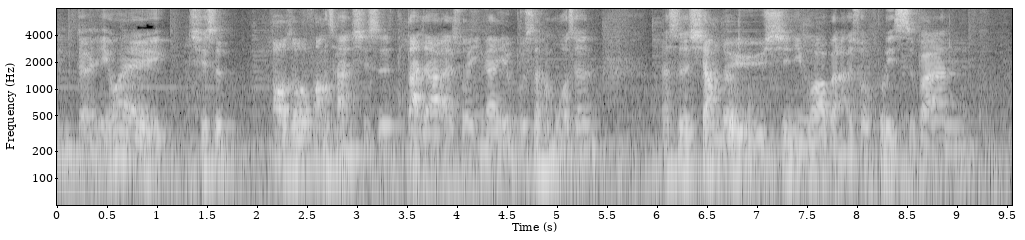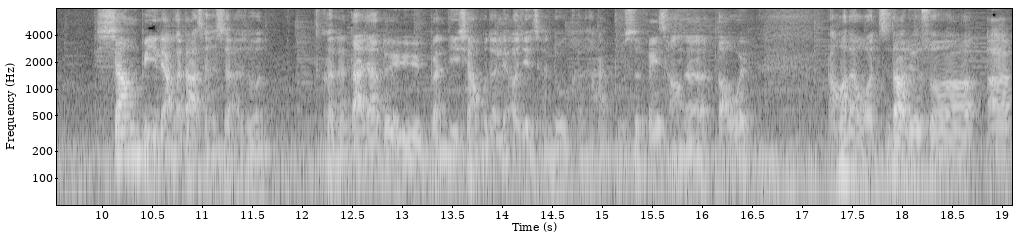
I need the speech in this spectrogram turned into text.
嗯，对，因为其实澳洲房产其实大家来说应该也不是很陌生，但是相对于悉尼、墨尔本来说，布里斯班相比两个大城市来说，可能大家对于本地项目的了解程度可能还不是非常的到位。然后呢，我知道就是说，嗯，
